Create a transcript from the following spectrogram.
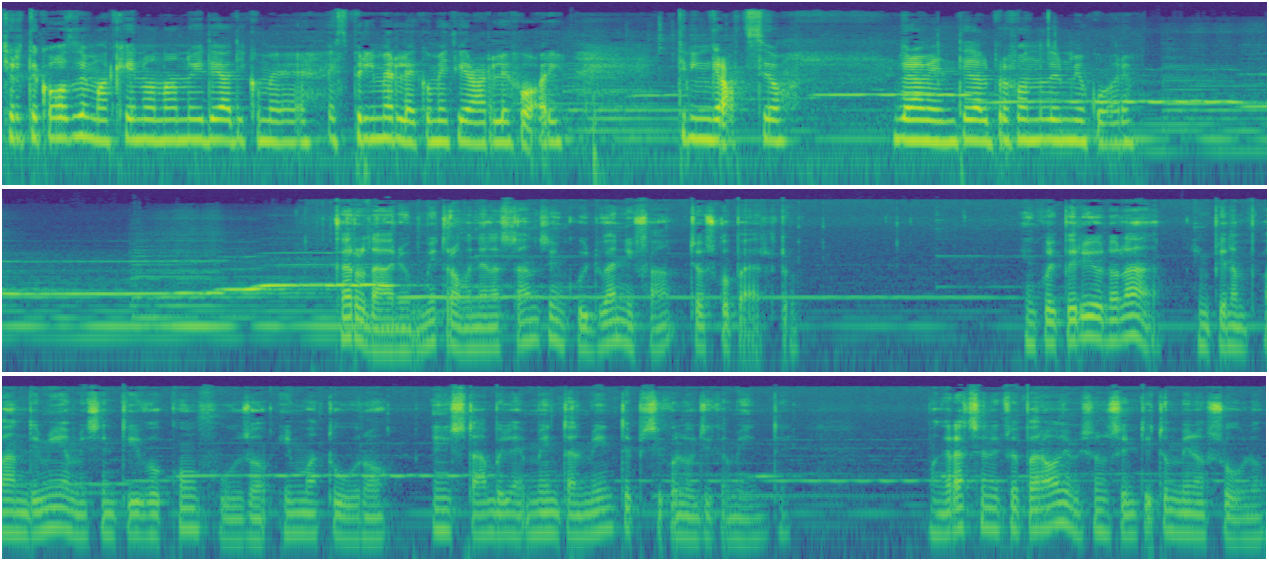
certe cose ma che non hanno idea di come esprimerle e come tirarle fuori. Ti ringrazio veramente dal profondo del mio cuore. Caro Dario, mi trovo nella stanza in cui due anni fa ti ho scoperto. In quel periodo là, in piena pandemia, mi sentivo confuso, immaturo, instabile mentalmente e psicologicamente. Ma grazie alle tue parole mi sono sentito meno solo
